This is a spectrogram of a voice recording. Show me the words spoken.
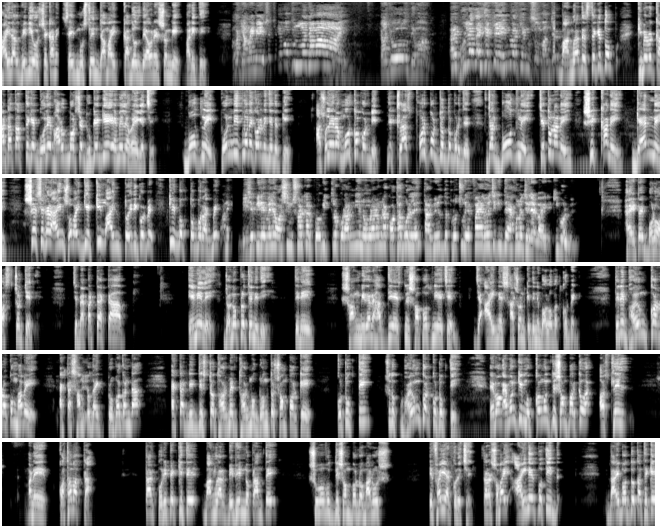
Viral video সেখানে সেই মুসলিম জামাই কাজল দেওয়ানের সঙ্গে বাড়িতে। আমার জামাই মেয়ে এসেছে। দেবতুল্য জামাই কাজল দেওয়ান। আরে যাইছে কে হিন্দু আর কে মুসলমান। বাংলাদেশ থেকে তো কীভাবে কাঁটা তার থেকে গোলে ভারতবর্ষে ঢুকে গিয়ে এমএলএ হয়ে গেছে? বোধ নেই। পণ্ডিত মনে করে নিজেদেরকে। আসলে এরা মূর্খ পণ্ডিত যে ক্লাস ফোর পর্যন্ত পড়েছে। যার বোধ নেই চেতনা নেই শিক্ষা নেই জ্ঞান নেই সে সেখানে আইনসভায় গিয়ে কি আইন তৈরি করবে কি বক্তব্য রাখবে? বিজেপির এমএলএ অসীম সরকার পবিত্র কোরআন নিয়ে নোংরা নোংরা কথা বললেন তার বিরুদ্ধে প্রচুর এফআইআর হয়েছে কিন্তু এখনও জেলের বাইরে। কি বলবেন? হ্যাঁ এটাই বড় আশ্চর্যের যে ব্যাপারটা একটা এমএলএ জনপ্রতিনিধি তিনি সংবিধানে হাত দিয়ে তিনি শপথ নিয়েছেন যে আইনের শাসনকে তিনি বলবৎ করবেন। তিনি ভয়ঙ্কর রকমভাবে একটা সাম্প্রদায়িক প্রোপাগান্ডা একটা নির্দিষ্ট ধর্মের ধর্মগ্রন্থ সম্পর্কে কটূক্তি, শুধু ভয়ঙ্কর কটূক্তি, এবং এমনকি মুখ্যমন্ত্রী সম্পর্কেও অশ্লীল মানে কথাবার্তা। তার পরিপ্রেক্ষিতে বাংলার বিভিন্ন প্রান্তে শুভবুদ্ধি সম্পন্ন মানুষ এফআইআর করেছে। তারা সবাই আইনের প্রতি দায়বদ্ধতা থেকে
